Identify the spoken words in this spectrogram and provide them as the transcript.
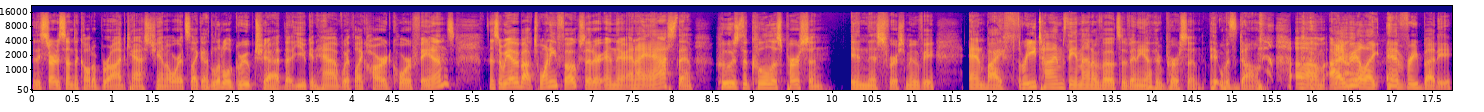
They started something called a broadcast channel where it's like a little group chat that you can have with like hardcore fans. And so we have about 20 folks that are in there and I asked them, "Who's the coolest person in this first movie?" And by three times the amount of votes of any other person, it was Dom. Um, I feel like everybody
